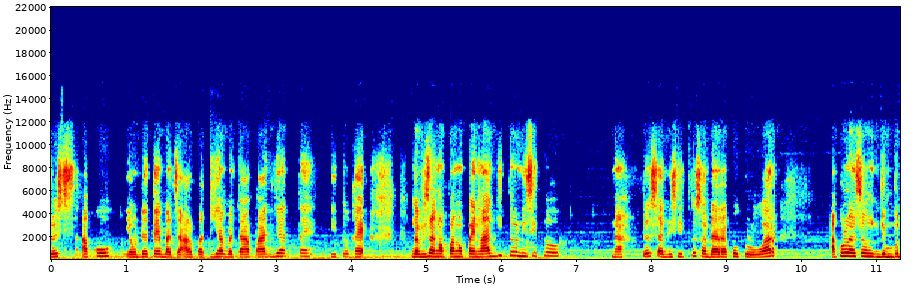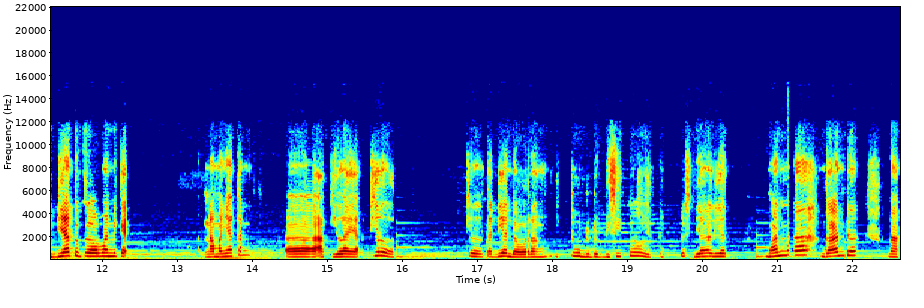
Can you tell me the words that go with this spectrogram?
Terus aku ya udah teh baca al-fatihah baca apa aja teh. Gitu kayak nggak bisa ngapa-ngapain lagi tuh di situ. Nah terus habis itu saudaraku keluar aku langsung jemput dia tuh ke mandi kayak namanya kan eh, Akila ya Kil. Kil tadi ada orang itu duduk di situ gitu. Terus dia lihat mana? Nggak ada. Nah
